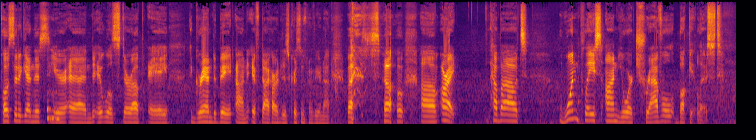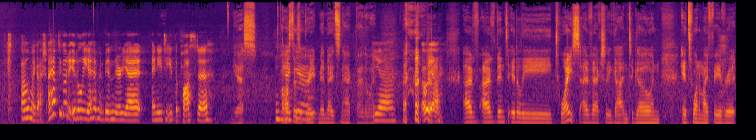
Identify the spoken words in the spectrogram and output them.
post it again this year, and it will stir up a grand debate on if Die Hard is a Christmas movie or not. But so, um, all right. How about one place on your travel bucket list? Oh my gosh, I have to go to Italy. I haven't been there yet. I need to eat the pasta. Yes, pasta's a great midnight snack, by the way. Yeah. oh yeah. I've I've been to Italy twice. I've actually gotten to go, and it's one of my favorite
